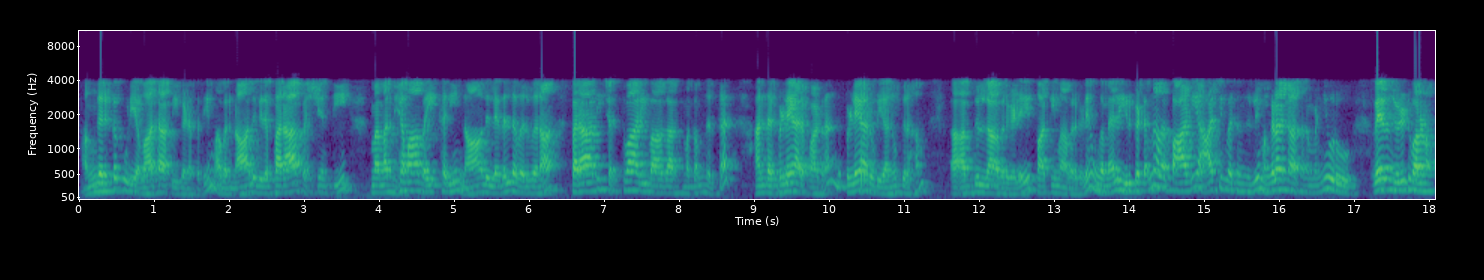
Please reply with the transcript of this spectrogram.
அங்க இருக்கக்கூடிய வாதாபி கணபதியும் அவர் நாலு வித பரா பஷ்யந்தி ம- மத்தியமா வைகரி நாலு லெவல்ல வருவரான் பராதி சத்வாரி வாகாத்மகம்னு இருக்கார். அந்த பிள்ளையாரை பாடுறேன் அந்த பிள்ளையாருடைய அனுகிரகம் அஹ், அப்துல்லா அவர்களே ஃபாத்திமா அவர்களே உங்க மேல இருக்கட்டும்னு அவர் பாடி ஆசீர்வசனம் சொல்லி மங்களாசாசனம் பண்ணி ஒரு வேதம் சொல்லிட்டு வரணும்.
